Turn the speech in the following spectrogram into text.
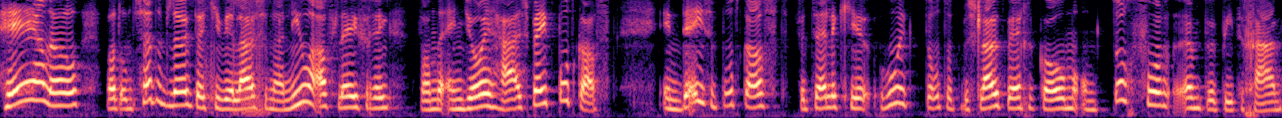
Hey hallo, wat ontzettend leuk dat je weer luistert naar een nieuwe aflevering van de Enjoy HSP podcast. In deze podcast vertel ik je hoe ik tot het besluit ben gekomen om toch voor een puppy te gaan.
